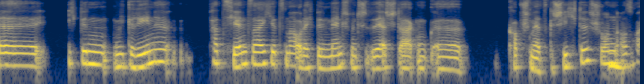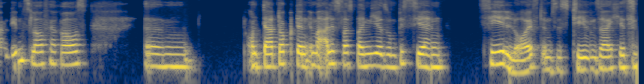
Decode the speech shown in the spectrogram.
äh, ich bin Migräne-Patient, sage ich jetzt mal, oder ich bin Mensch mit sehr starken äh, Kopfschmerzgeschichte schon aus Mhm. meinem Lebenslauf heraus. Ähm, Und da dockt dann immer alles, was bei mir so ein bisschen fehlläuft im System, sage ich jetzt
